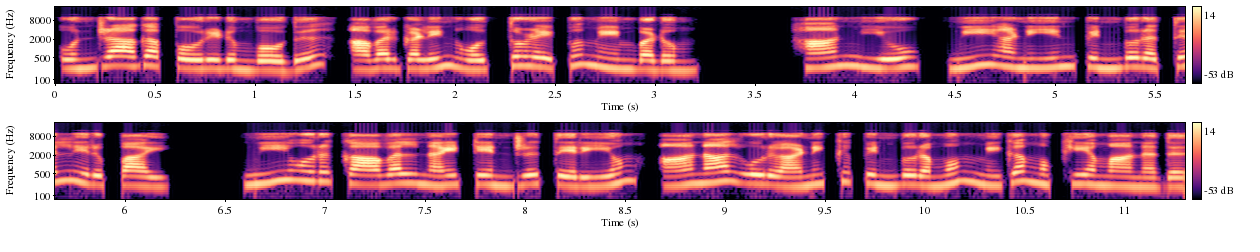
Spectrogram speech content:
ஒன்றாக போரிடும்போது அவர்களின் ஒத்துழைப்பு மேம்படும். ஹான் யூ நீ அணியின் பின்புறத்தில் இருப்பாய். நீ ஒரு காவல் நைட் என்று தெரியும் ஆனால் ஒரு அணிக்கு பின்புறமும் மிக முக்கியமானது.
